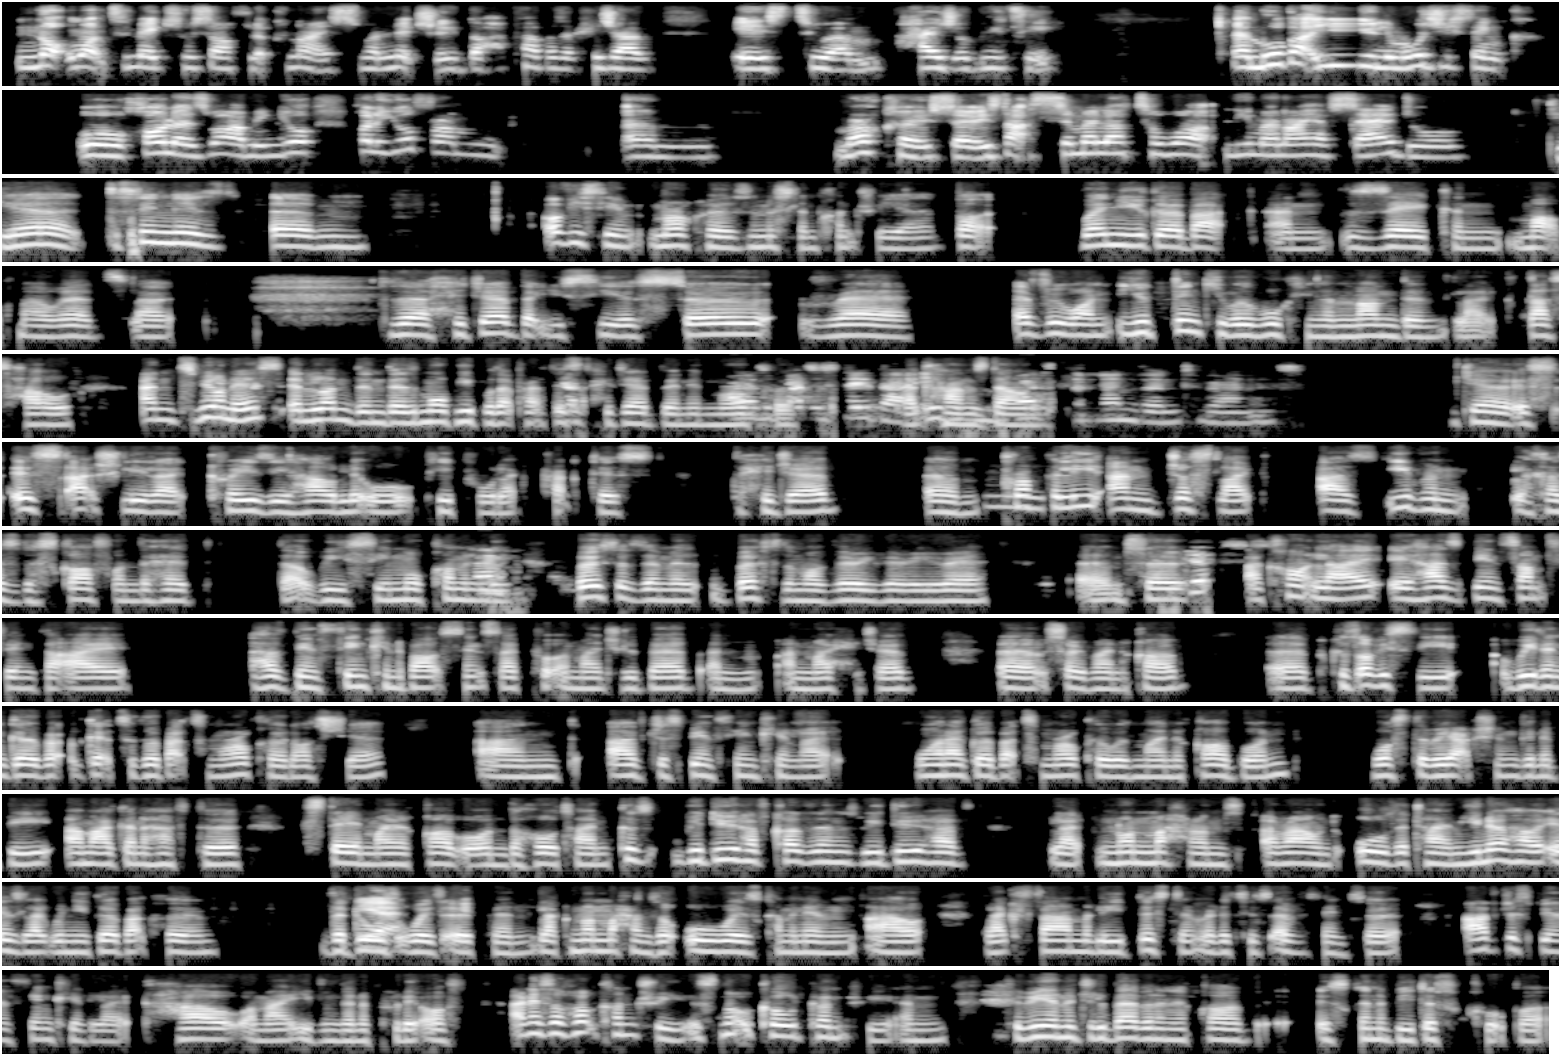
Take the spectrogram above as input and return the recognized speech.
not want to make yourself look nice when literally the purpose of hijab is to um hide your beauty. And what about you Lima? What do you think? Or Khola as well. I mean you're Khola you're from um Morocco so is that similar to what Lima and I have said or? Yeah the thing is um obviously Morocco is a Muslim country yeah but when you go back and they can mark my words like the hijab that you see is so rare. Everyone, you'd think you were walking in London, like that's how. And to be honest, in London, there's more people that practice yeah. hijab than in Morocco. I was about to say that. Like, hands down. In London, to be honest. Yeah, it's it's actually like crazy how little people like practice the hijab um, mm. properly and just like as even like as the scarf on the head that we see more commonly. Um, both of them, are, both of them are very very rare. Um, so just... I can't lie, it has been something that I have been thinking about since I put on my jilbab and, and my hijab, uh, sorry, my niqab, uh, because obviously we didn't go back, get to go back to Morocco last year, and I've just been thinking like, when I go back to Morocco with my niqab on, what's the reaction going to be? Am I going to have to stay in my niqab on the whole time? Because we do have cousins, we do have like non-mahrams around all the time. You know how it is like when you go back home the door's yeah. always open. Like non-mahrams are always coming in and out, like family, distant relatives, everything. So I've just been thinking, like, how am I even going to pull it off? And it's a hot country. It's not a cold country, and to be in a jilbab and a niqab, it's going to be difficult. But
